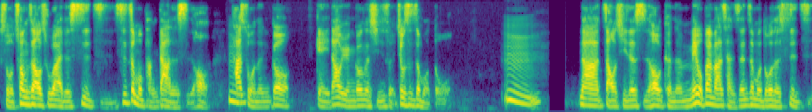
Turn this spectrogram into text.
所创造出来的市值是这么庞大的时候，它所能够给到员工的薪水就是这么多，嗯，那早期的时候可能没有办法产生这么多的市值，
